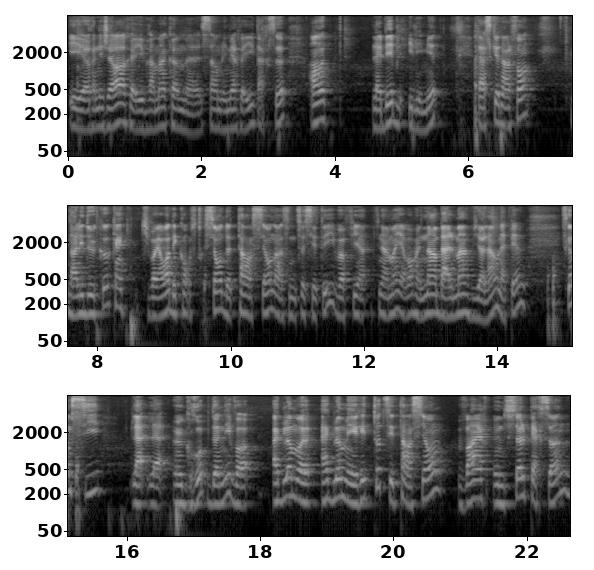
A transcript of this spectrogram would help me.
et euh, René Gérard est vraiment comme, euh, semble émerveillé par ça, entre la Bible et les mythes. Parce que dans le fond, dans les deux cas, quand il va y avoir des constructions de tension dans une société, il va finalement y avoir un emballement violent, on appelle. C'est comme si un groupe donné va agglomérer, toutes ces tensions vers une seule personne,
